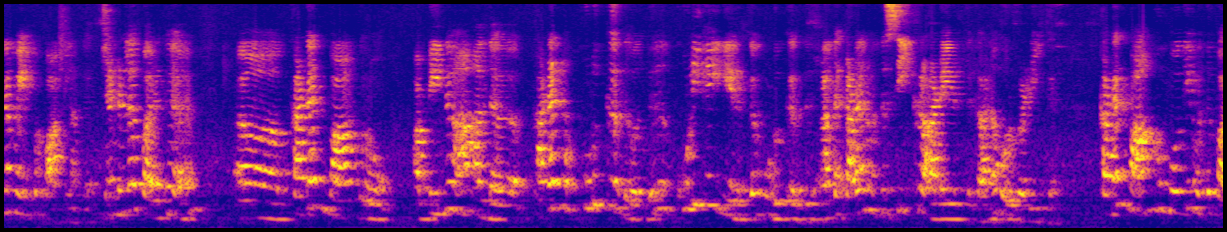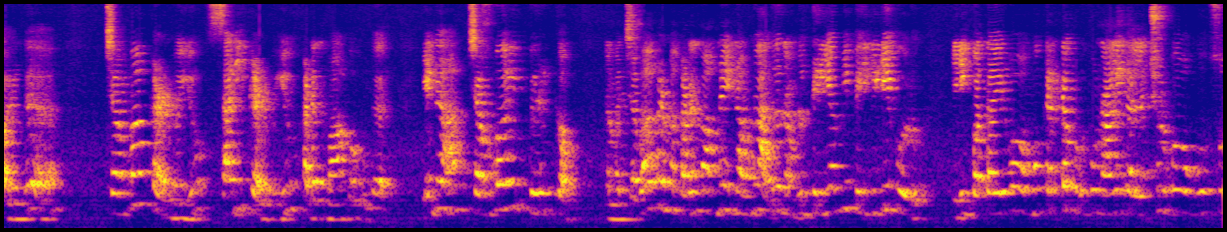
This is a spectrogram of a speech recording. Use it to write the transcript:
நம்ம இப்ப பார்க்கலாங்க. ஜென்ரலா பாருங்க கடன் வாங்குறோம் அப்படின்னா அந்த கடனை கொடுக்கறது வந்து குளிகை நேரத்துல கொடுக்கறது. அந்த கடன் வந்து சீக்கிரம் அடையிறதுக்கான ஒரு வழிங்க. கடன் வாங்கும் போதே வந்து பாருங்க செவ்வாய்க்கிழமையும் சனிக்கிழமையும் கடன் வாங்கக்கூடாது. ஏன்னா செவ்வாய் பெருக்கம். நம்ம செவ்வாய்க்கிழமை கடன் வாங்கினா என்ன ஆகும்னா அது நம்மளுக்கு தெரியாமலே பெருகிட்டே போயிடும். இன்னைக்கு பத்தாயிரம் ரூபாய் ஆகும் கரெக்டா கொடுப்போம் நாளைக்கு அது லட்சம் ரூபாய் ஆகும் ஸோ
